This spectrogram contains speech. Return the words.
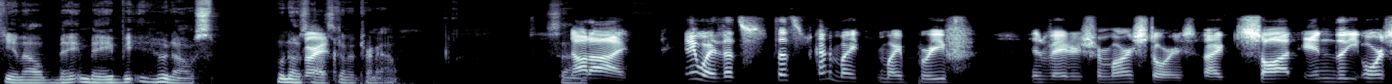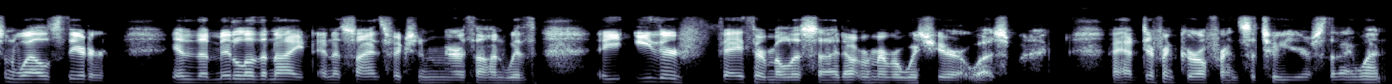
you know, may, maybe who knows? Who knows how it's going to turn out? So not I. Anyway, that's that's kind of my my brief Invaders from Mars stories. I saw it in the Orson Welles Theater in the middle of the night in a science fiction marathon with either Faith or Melissa. I don't remember which year it was, but I, I had different girlfriends the two years that I went.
